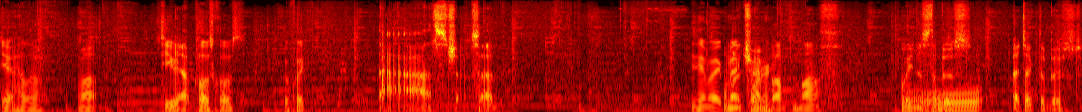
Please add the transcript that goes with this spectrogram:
Yeah. Hello. I'm up. To you. Yep. Close. Close. Go quick. Ah, that's sad. He's gonna back, I'm gonna back try and bump him off. Oh, you missed the boost. I took the boost.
